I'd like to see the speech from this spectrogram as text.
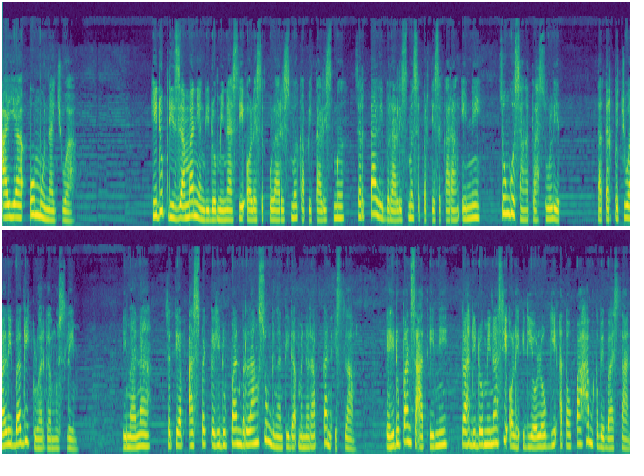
Ayah Ummu Najwa. Hidup di zaman yang didominasi oleh sekularisme, kapitalisme, serta liberalisme seperti sekarang ini sungguh sangatlah sulit, tak terkecuali bagi keluarga muslim, di mana setiap aspek kehidupan berlangsung dengan tidak menerapkan Islam. Kehidupan saat ini telah didominasi oleh ideologi atau paham kebebasan,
